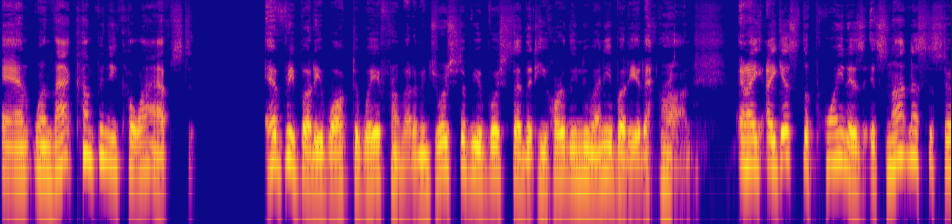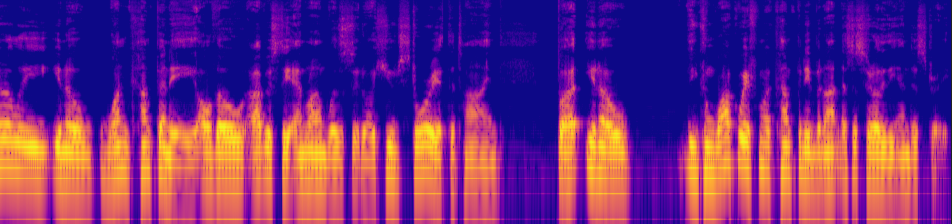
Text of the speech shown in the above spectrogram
And when that company collapsed, everybody walked away from it. I mean, George W. Bush said that he hardly knew anybody at Enron. And I, I, guess the point is, it's not necessarily, you know, one company, although obviously Enron was, you know, a huge story at the time. But, you know, you can walk away from a company, but not necessarily the industry.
